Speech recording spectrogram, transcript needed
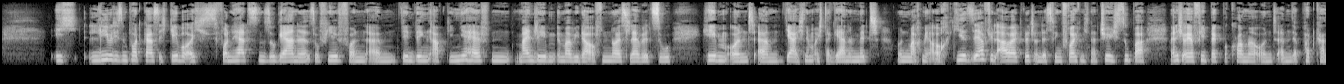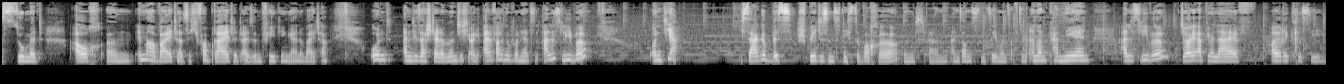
ich liebe diesen Podcast. Ich gebe euch von Herzen so gerne so viel von ähm, den Dingen ab, die mir helfen, mein Leben immer wieder auf ein neues Level zu heben. Und ähm, ja, ich nehme euch da gerne mit und mache mir auch hier sehr viel Arbeit mit. Und deswegen freue ich mich natürlich super, wenn ich euer Feedback bekomme und ähm, der Podcast somit auch ähm, immer weiter sich verbreitet. Also empfehlt ihn gerne weiter. Und an dieser Stelle wünsche ich euch einfach nur von Herzen alles Liebe. Und ja, ich sage bis spätestens nächste Woche und ähm, ansonsten sehen wir uns auf den anderen Kanälen. Alles Liebe, Joy Up Your Life, eure Chrissy.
